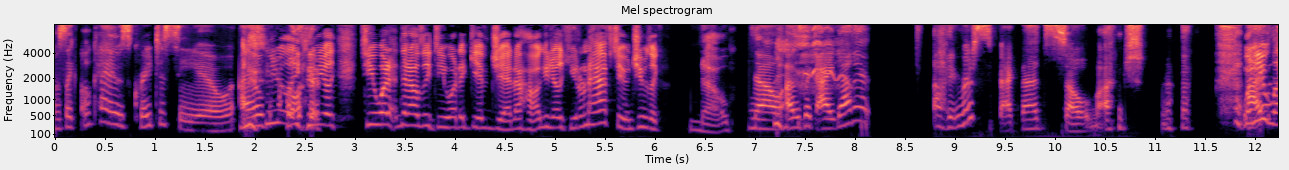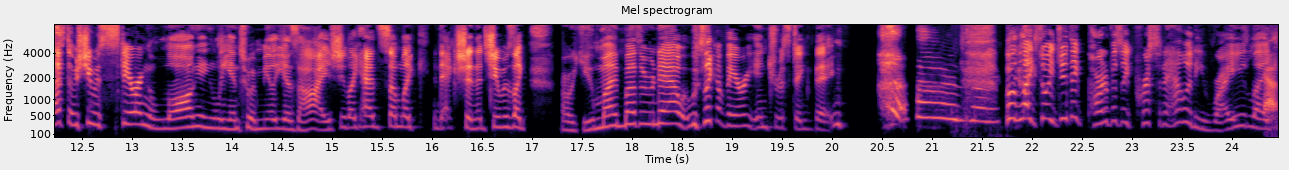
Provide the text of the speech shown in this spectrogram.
was like, okay, it was great to see you. I hope you're like, you're like, do you want? And then I was like, do you want to give Jen a hug? And you're like, you don't have to. And she was like, no, no. I was like, I got it. I respect that so much. When I you was, left though, she was staring longingly into Amelia's eyes. She like had some like connection that she was like, Are you my mother now? It was like a very interesting thing. oh, but like, so I do think part of it's like personality, right? Like yeah.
